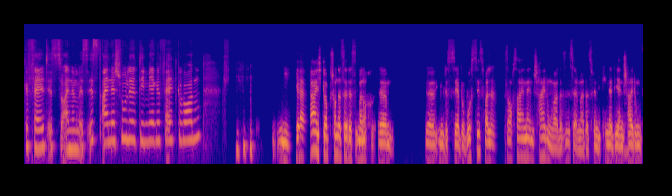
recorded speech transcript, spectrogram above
gefällt, ist zu einem, es ist eine Schule, die mir gefällt geworden? Ja, ich glaube schon, dass er das immer noch ähm, äh, ihm das sehr bewusst ist, weil es auch seine Entscheidung war. Das ist ja immer das, wenn die Kinder die Entscheidung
